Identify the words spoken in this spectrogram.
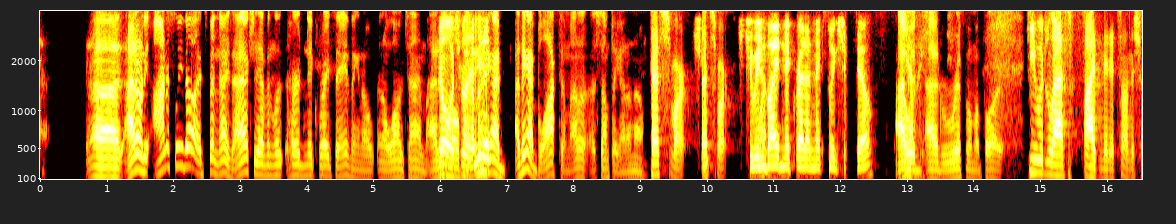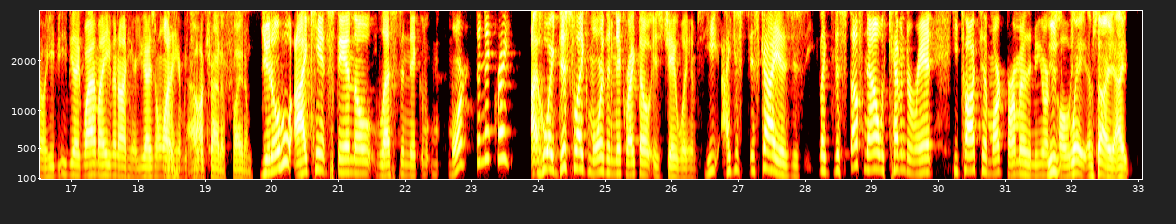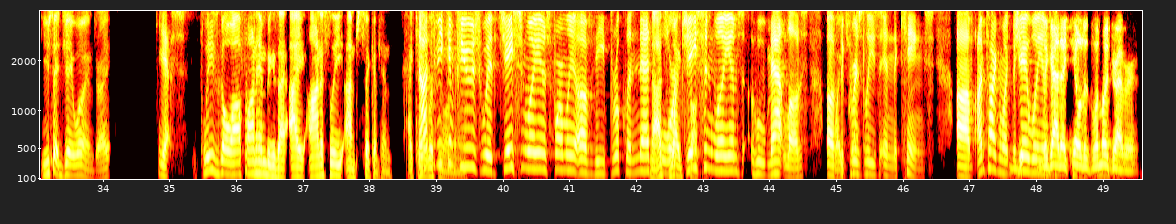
Uh, I don't honestly though. It's been nice. I actually haven't li- heard Nick Wright say anything in a, in a long time. I don't No, know it's if I, really- I think I I think I blocked him. I don't or something. I don't know. That's smart. That's smart. Should we invite Nick Wright on next week's show? I Yeah. would I would rip him apart. He would last five minutes on the show. He'd, he'd be like, "Why am I even on here? You guys don't want to hear would- me I would try to fight him. You know who I can't stand though less than Nick, more than Nick Wright. I, who I dislike more than Nick Wright though is Jay Williams. He, I just this guy is just like the stuff now with Kevin Durant. He talked to Marc Berman of the New York You s- Post. wait, I'm sorry. I you said Jay Williams, right? yes, Please go off on him because I, I honestly I'm sick of him. I can't not to listen be him anymore. confused with Jason Williams, formerly of the Brooklyn Nets, No, or White Chalk. Jason Williams, who Matt loves, of White the Chalk. Grizzlies and the Kings. Um, I'm talking about The, Jay Williams. the guy that killed his limo driver.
